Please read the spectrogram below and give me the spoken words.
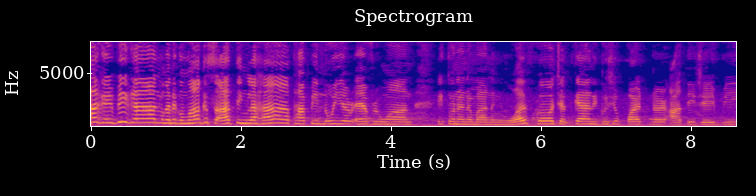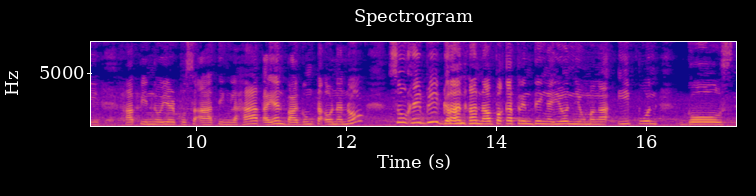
mga kaibigan! Magandang umaga sa ating lahat! Happy New Year everyone! Ito na naman ang wife ko, chat ka, negosyo partner, Ate JB. Happy New Year po sa ating lahat. Ayan, bagong taon na no? So kaibigan, napaka-trending ngayon yung mga ipon goals.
